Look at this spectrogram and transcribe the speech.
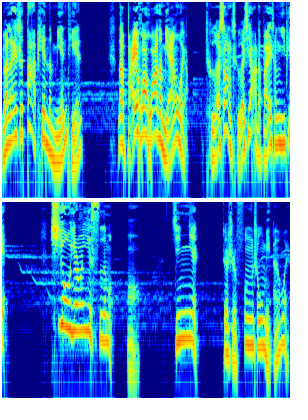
原来是大片的棉田，那白花花的棉花呀，扯上扯下的白成一片。秀英一思摸，哦，今年这是丰收棉花呀。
